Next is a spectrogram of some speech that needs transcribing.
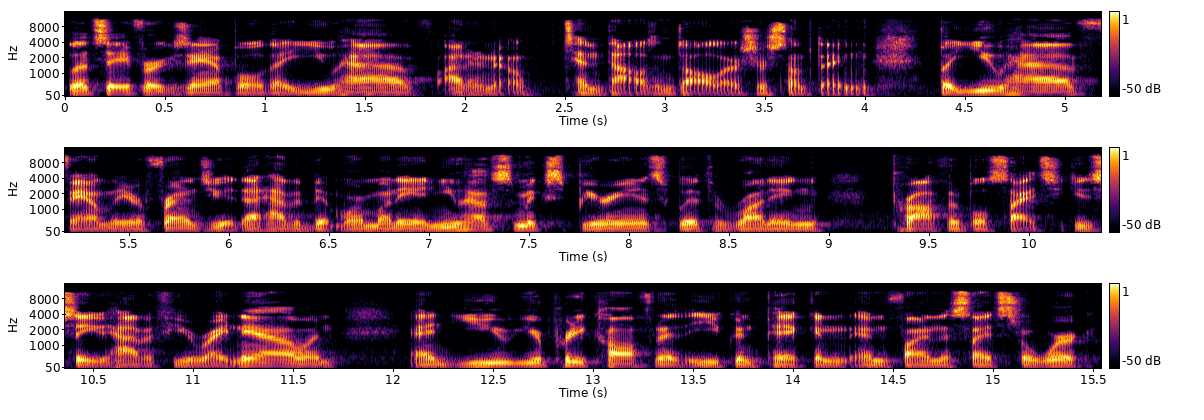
let's say, for example, that you have, I don't know, $10,000 or something, but you have family or friends that have a bit more money and you have some experience with running profitable sites. You can say you have a few right now and, and you, you're pretty confident that you can pick and, and find the sites to work.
